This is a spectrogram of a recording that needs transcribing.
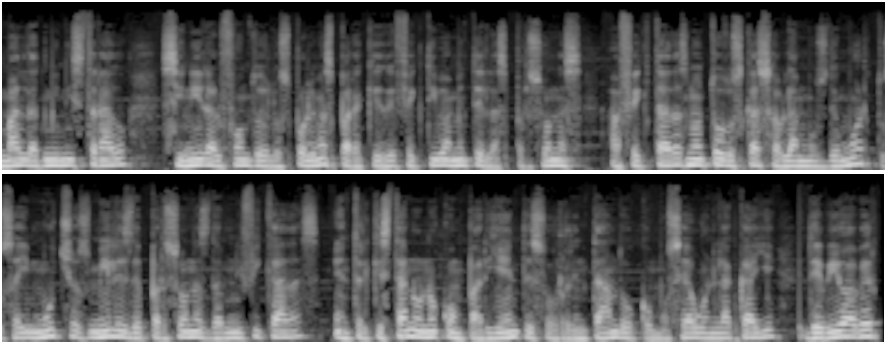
mal administrado, sin ir al fondo de los problemas para que efectivamente las personas afectadas, no en todos casos hablamos de muertos, hay muchos miles de personas damnificadas, entre que están o no con parientes o rentando o como sea o en la calle, debió haber,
